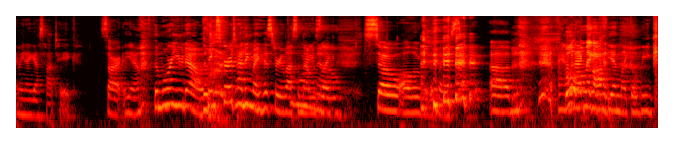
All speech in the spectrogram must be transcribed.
i mean i guess hot take sorry you know the more you know thanks for attending my history lesson that was like so all over the place um i haven't We'll- had coffee in like a week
